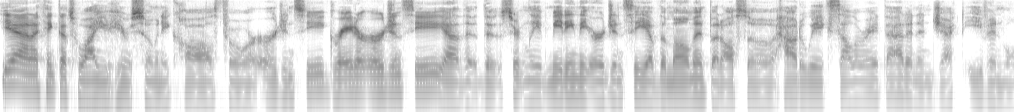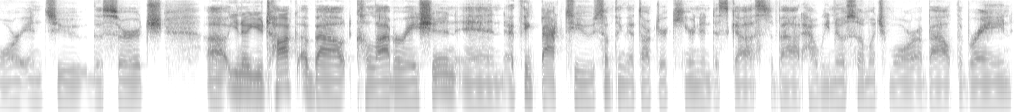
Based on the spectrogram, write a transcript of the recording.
Yeah, and I think that's why you hear so many calls for urgency, greater urgency. Uh, the, the, certainly meeting the urgency of the moment, but also how do we accelerate that and inject even more into the search? Uh, you know, you talk about collaboration, and I think back to something that Dr. Kiernan discussed about how we know so much more about the brain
